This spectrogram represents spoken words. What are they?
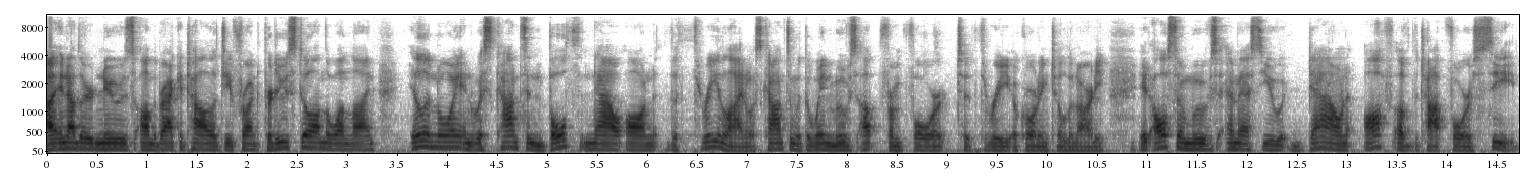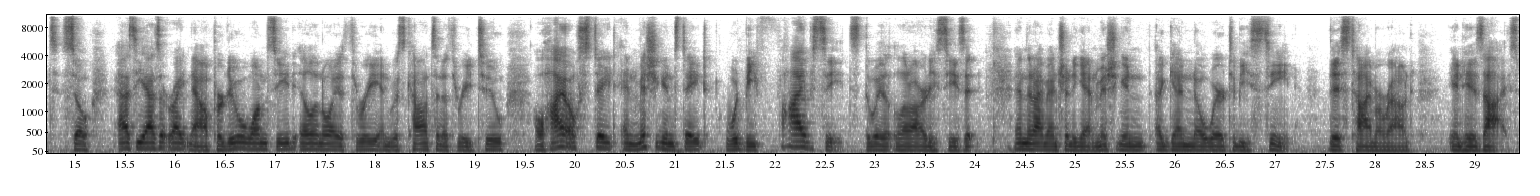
uh, in other news on the bracketology front, Purdue still on the one line. Illinois and Wisconsin both now on the three line. Wisconsin with the win moves up from four to three, according to Lunardi. It also moves MSU down off of the top four seeds. So as he has it right now, Purdue a one seed, Illinois a three, and Wisconsin a three two. Ohio State and Michigan State would be five seeds, the way that Lunardi sees it. And then I mentioned again, Michigan again nowhere to be seen this time around in his eyes.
